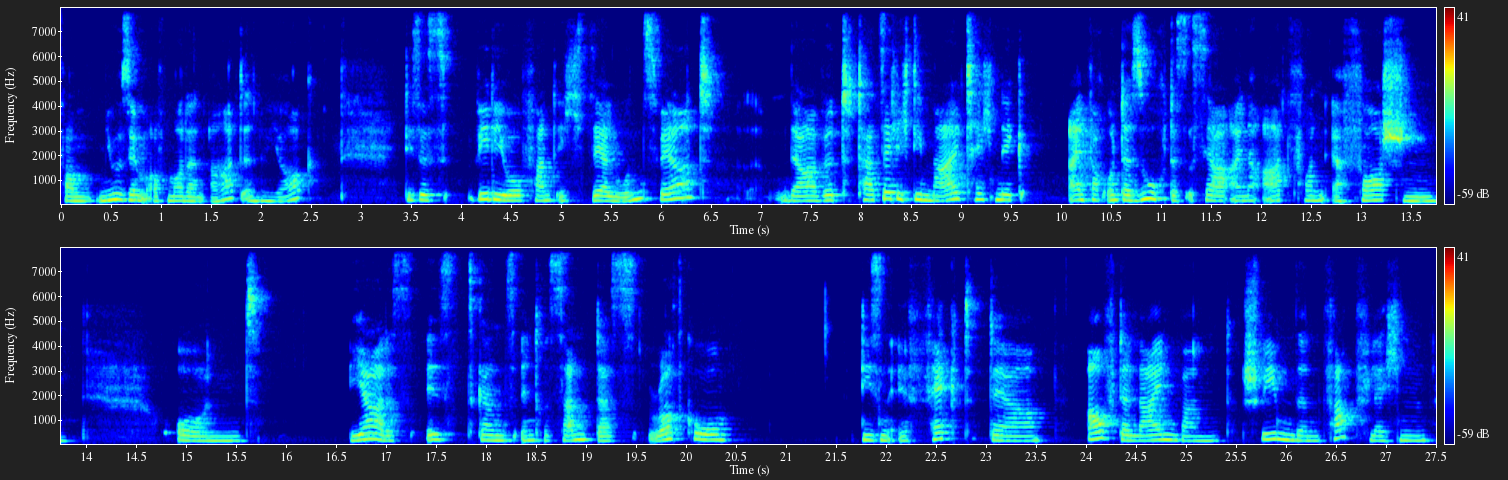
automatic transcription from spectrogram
vom Museum of Modern Art in New York. Dieses Video fand ich sehr lohnenswert. Da wird tatsächlich die Maltechnik einfach untersucht. Das ist ja eine Art von Erforschen. Und ja, das ist ganz interessant, dass Rothko diesen Effekt der auf der Leinwand schwebenden Farbflächen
